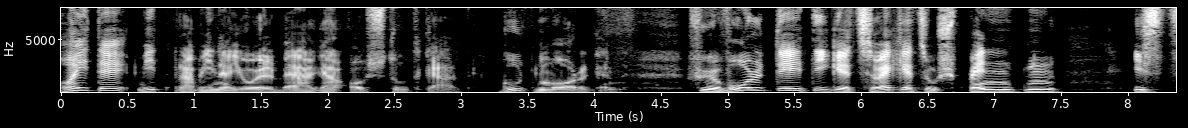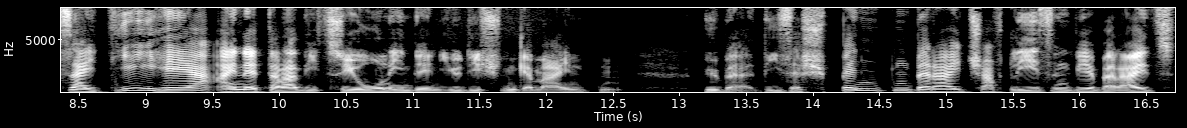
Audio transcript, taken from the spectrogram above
Heute mit Rabbiner Joel Berger aus Stuttgart. Guten Morgen. Für wohltätige Zwecke zu spenden ist seit jeher eine Tradition in den jüdischen Gemeinden. Über diese Spendenbereitschaft lesen wir bereits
